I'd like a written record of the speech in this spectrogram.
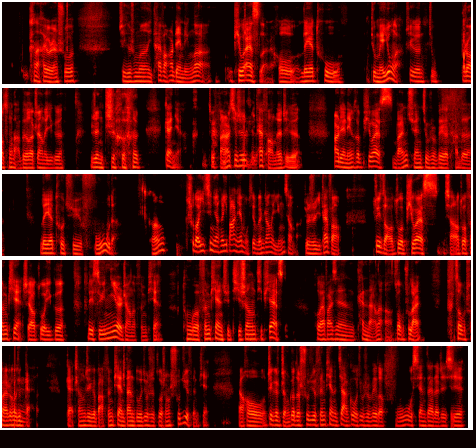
看到还有人说，这个什么以太坊二点零了，POS 了，然后 Layer Two 就没用了，这个就不知道从哪得到这样的一个认知和 概念。就反而其实以太坊的这个二点零和 POS 完全就是为了它的 Layer Two 去服务的。可能受到一七年和一八年某些文章的影响吧，就是以太坊最早做 POS，想要做分片，是要做一个类似于 Near 这样的分片，通过分片去提升 TPS 的。后来发现太难了啊，做不出来，做不出来之后就改了。改成这个把分片单独就是做成数据分片，然后这个整个的数据分片的架构就是为了服务现在的这些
